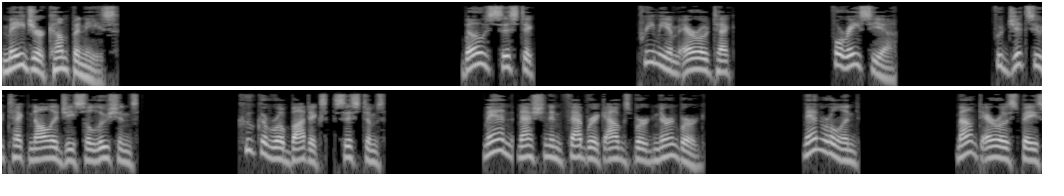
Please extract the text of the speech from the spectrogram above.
Major companies Böwe Systec Premium Aerotech Faurecia Fujitsu Technology Solutions KUKA Robotics Systems MAN Maschinenfabrik Augsburg Nürnberg Manroland Mount Aerospace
